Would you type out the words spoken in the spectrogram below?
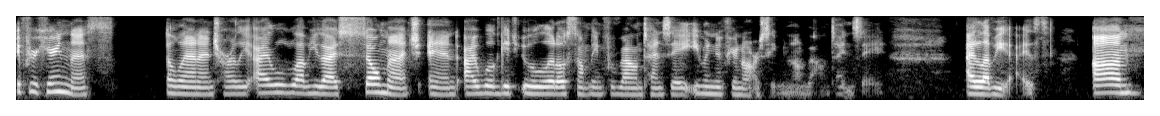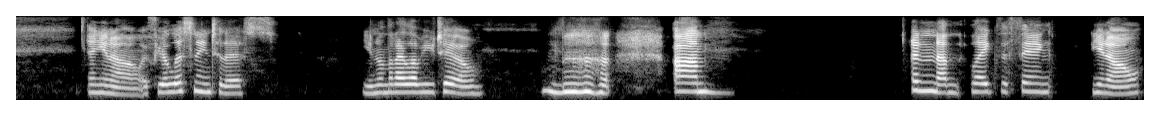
if you're hearing this, Alana and Charlie, I love you guys so much and I will get you a little something for Valentine's Day even if you're not receiving on Valentine's Day. I love you guys. Um and you know, if you're listening to this, you know that I love you too. um and then like the thing, you know,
